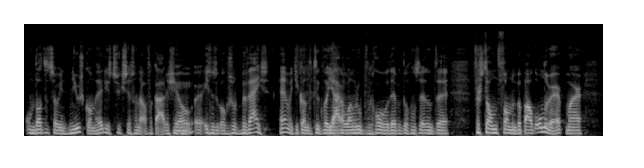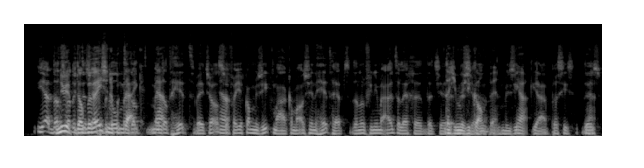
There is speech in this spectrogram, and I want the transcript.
omdat het zo in het nieuws kwam, hè, die het succes van de Avocado Show, Mhm. eh, is natuurlijk ook een soort bewijs. Hè? Want je kan natuurlijk wel jarenlang roepen van, goh, wat heb ik toch ontzettend eh, verstand van een bepaald onderwerp. Maar Ja, dat Nu heb ik ook dus bewezen in de praktijk. Met, dat, met Ja. dat hit, weet je wel. Ja. van, je kan muziek maken, maar als je een hit hebt... dan hoef je niet meer uit te leggen dat je... Dat je muzikant bent. Muziek, Ja. ja. precies. Dus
